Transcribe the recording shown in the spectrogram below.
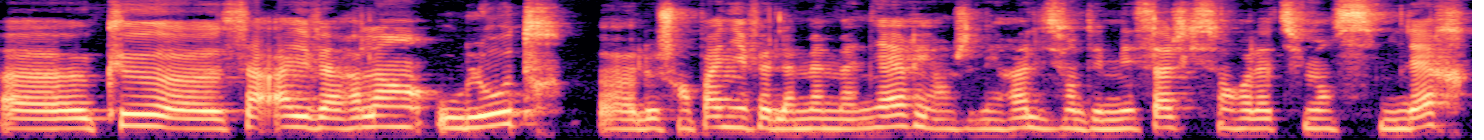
que ça aille vers l'un ou l'autre, le champagne est fait de la même manière et en général, ils ont des messages qui sont relativement similaires.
